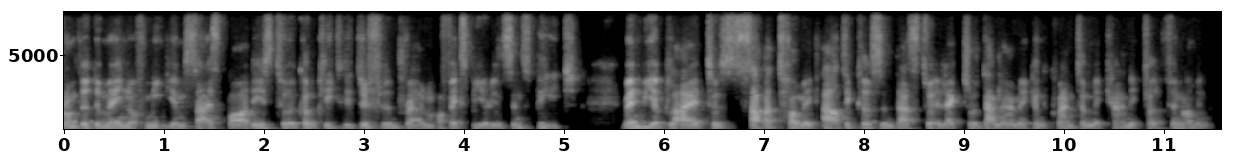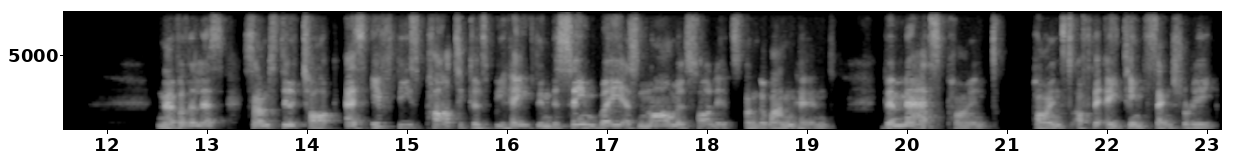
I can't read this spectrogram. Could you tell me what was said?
from the domain of medium-sized bodies to a completely different realm of experience and speech when we apply it to subatomic articles and thus to electrodynamic and quantum mechanical phenomena. Nevertheless, some still talk as if these particles behaved in the same way as normal solids on the one hand the mass point, points of the 18th century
